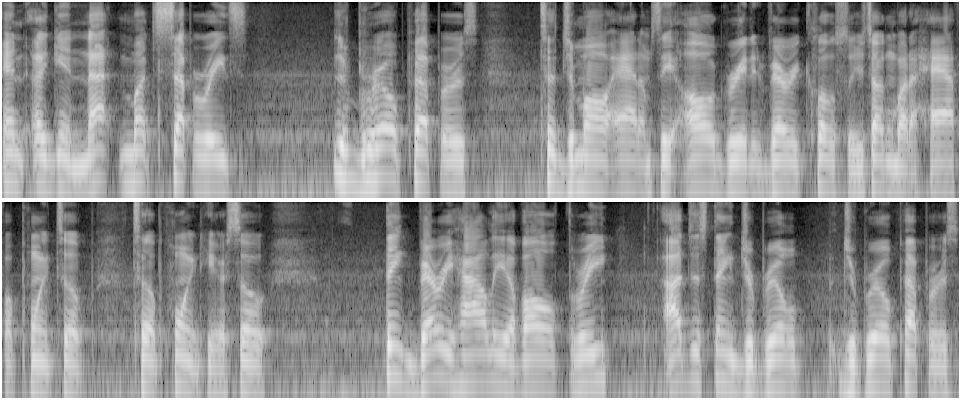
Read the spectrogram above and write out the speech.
And again, not much separates Jabril Peppers to Jamal Adams. They all graded very closely. You're talking about a half a point to to a point here. So think very highly of all three. I just think Jabril Jabril Peppers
